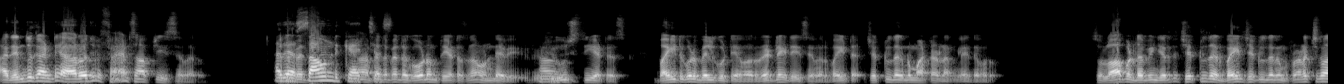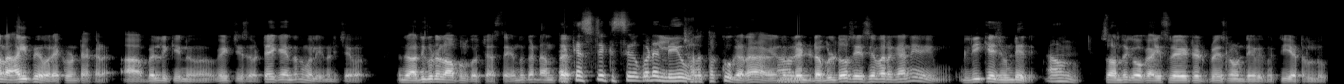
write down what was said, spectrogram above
అది ఎందుకంటే ఆ రోజులు ఫ్యాన్స్ ఆఫ్ చేసేవారు. అదే సౌండ్ క్యాచ్ పెద్ద పెద్ద గోడౌన్ థియేటర్స్ లా ఉండేవి. హ్యూజ్ థియేటర్స్ బయట కూడా బెల్ కొట్టేవారు రెడ్ లైట్ వేసేవారు బయట. చెట్ల దగ్గర మాట్లాడడానికి లేదు ఎవరు. సో లోపల డబ్బింగ్ జరిగితే చెట్ల దగ్గర బయట చెట్ల దగ్గర ప్రొడక్షన్ వాళ్ళు ఆగిపోయేవారు. ఎక్కడ ఉంటే అక్కడ. ఆ బెల్లికి వెయిట్ చేసేవారు. టేక్ అయిన తర్వాత మళ్ళీ నడిచేవారు. అది కూడా లోపలికి వచ్చేస్తాయి. ఎందుకంటే అంత ఎకస్టిక్స్ కూడా లేవు. చాలా తక్కువ కదా. రెండు డబుల్ డోర్స్ వేసేవారు కానీ లీకేజ్ ఉండేది. అవును. సో అందుకే ఒక ఐసోలేటెడ్ ప్లేస్లో ఉండేవి థియేటర్లు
